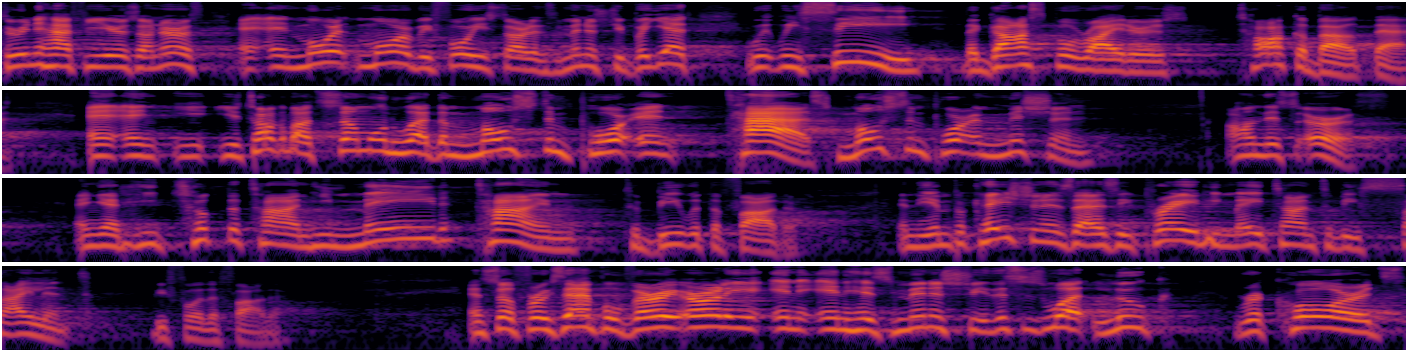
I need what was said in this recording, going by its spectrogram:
Three and a half years on earth, and more, more before he started his ministry. But yet, we, we see the gospel writers talk about that. And, you talk about someone who had the most important task, most important mission on this earth. And yet, he took the time, he made time to be with the Father. And the implication is that as he prayed, he made time to be silent before the Father. And so, for example, very early in, in his ministry, this is what Luke records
